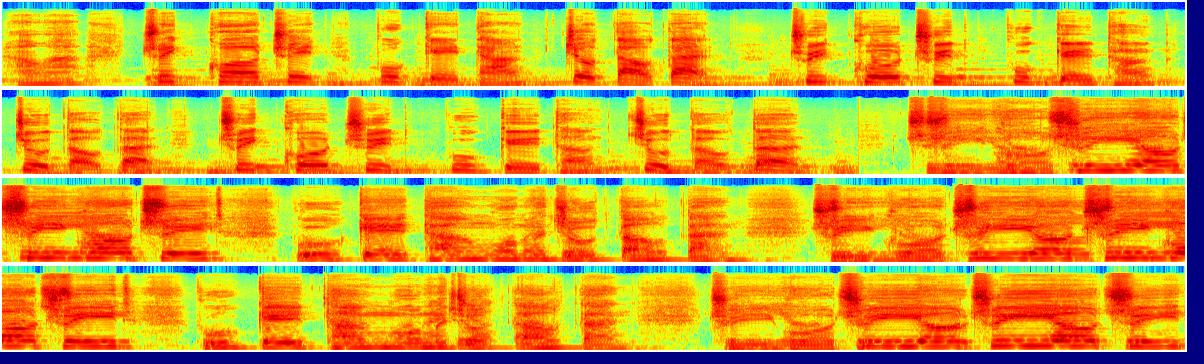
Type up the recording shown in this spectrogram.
好啊，trick or treat，不给糖就捣蛋。trick or treat，不给糖就捣蛋。trick or treat，不给糖就捣蛋。吹过吹呀吹过吹，不给糖我们就捣蛋。吹过吹呀吹过吹，不给糖我们就捣蛋。吹过吹呀吹呀吹，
